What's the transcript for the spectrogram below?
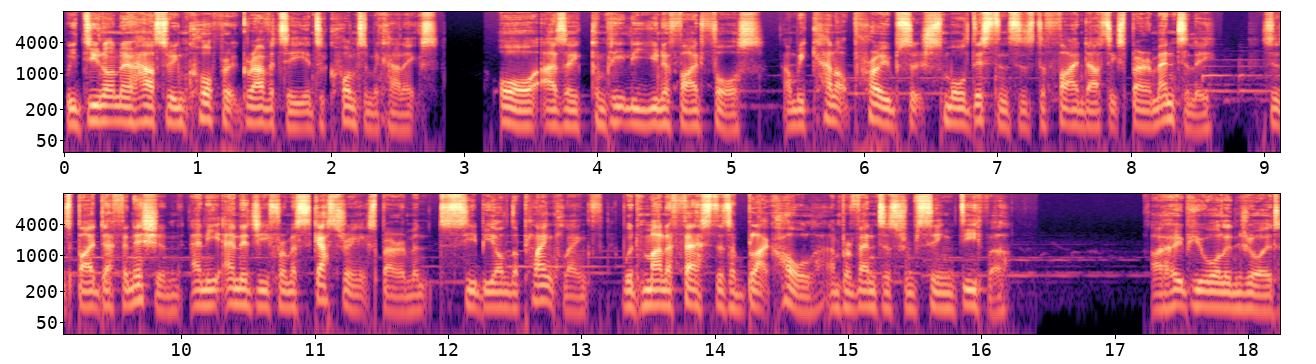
We do not know how to incorporate gravity into quantum mechanics, or as a completely unified force, and we cannot probe such small distances to find out experimentally, since by definition, any energy from a scattering experiment to see beyond the Planck length would manifest as a black hole and prevent us from seeing deeper. I hope you all enjoyed.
